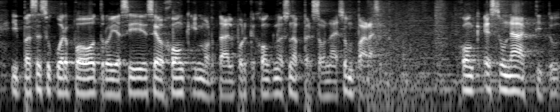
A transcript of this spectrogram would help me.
y pase su cuerpo a otro y así sea Honk inmortal, porque Honk no es una persona, es un parásito. Honk es una actitud.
